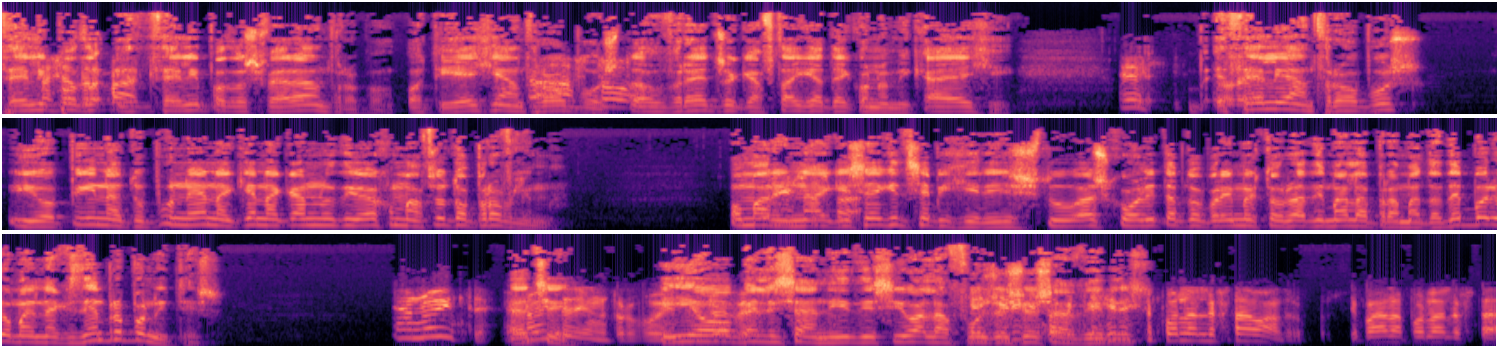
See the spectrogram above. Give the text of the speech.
Θέλει, Μέσα ποδο... στο μπακ. θέλει ποδοσφαιρά άνθρωπο. Ότι έχει ανθρώπου, αυτό. το βρέτζο και αυτά για τα οικονομικά έχει. Έχει, Ε, ωραία. Θέλει ανθρώπους οι οποίοι να του πούνε ένα και να κάνουν δύο. Έχουμε αυτό το πρόβλημα. Ο Μαρινάκης σωστά. έχει τις επιχειρήσεις του, ασχολείται από το πρωί μέχρι το βράδυ με άλλα πράγματα. Δεν μπορεί ο Μαρινάκης, δεν είναι προπονητής. Εννοείται. Έτσι. Εννοείται δεν είναι προπονητής, Ή ο βέβαια. Μπελισανίδη ή ο Αλαφούζος ή ο Έχει Σαββίδης. γυρίσει πολλά λεφτά ο άνθρωπος. Και πάρα πολλά λεφτά.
